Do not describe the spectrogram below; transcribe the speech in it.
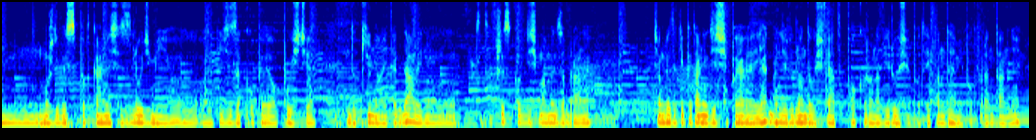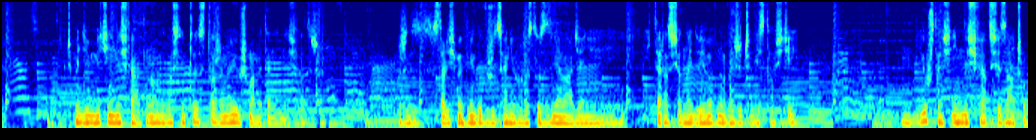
mm, możliwość spotkania się z ludźmi, o, o, jakieś zakupy, o pójście do kina i tak dalej. No, to, to wszystko gdzieś mamy zabrane ciągle takie pytanie gdzieś się pojawia, jak będzie wyglądał świat po koronawirusie, po tej pandemii, po kwarantannie? Czy będziemy mieć inny świat? No właśnie to jest to, że my już mamy ten inny świat, że, że zostaliśmy w niego wrzuceni po prostu z dnia na dzień i, i teraz się odnajdujemy w nowej rzeczywistości. Już ten inny świat się zaczął.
